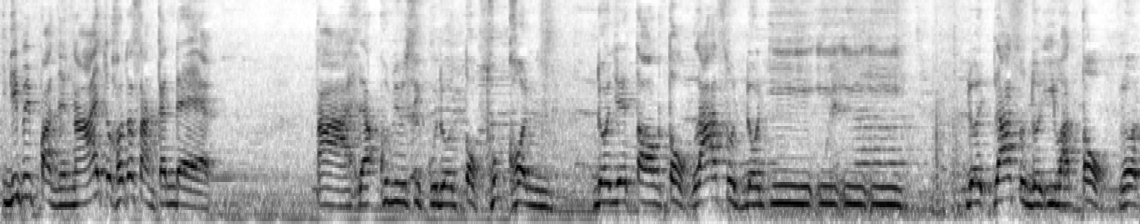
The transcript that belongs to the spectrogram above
อีนี่ไปปั่นอย่างไงจนเขาจะสั่งกันแดดตายแล้วคุณมิวสิกกูโดนตกทุกคน โดนเยตองตกล่าสุดโดนอีอีอีอีโดนล่าสุดโดนอีวัดตกเลิศ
